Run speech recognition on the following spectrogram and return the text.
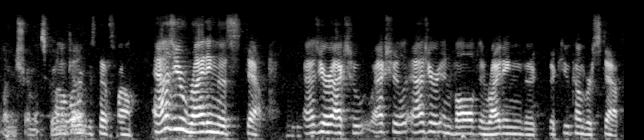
Let me share my screen uh, again. Whatever the steps file. As you're writing the step, as you're actually actually as you're involved in writing the the cucumber step,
